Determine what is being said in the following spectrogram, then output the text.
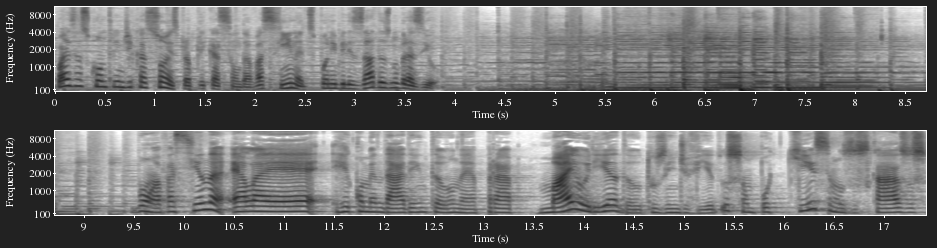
Quais as contraindicações para aplicação da vacina disponibilizadas no Brasil? Bom, a vacina ela é recomendada então, né, para maioria do, dos indivíduos, são pouquíssimos os casos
